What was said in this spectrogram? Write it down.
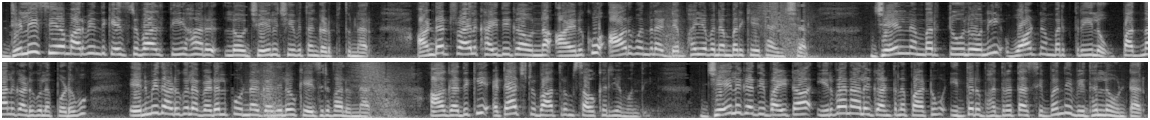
ఢిల్లీ సీఎం అరవింద్ కేజ్రీవాల్ తీహార్లో జైలు జీవితం గడుపుతున్నారు. అండర్ ట్రయల్ ఖైదీగా ఉన్న ఆయనకు ఆరు వందల డెబ్బైవ నెంబర్ కేటాయించారు. జైల్ నెంబర్ టూలోని వార్డ్ నెంబర్ త్రీలో పద్నాలుగు అడుగుల పొడవు ఎనిమిది అడుగుల వెడల్పు ఉన్న గదిలో కేజ్రీవాల్ ఉన్నారు. ఆ గదికి అటాచ్డ్ బాత్రూమ్ సౌకర్యం ఉంది. జైలు గది బయట ఇరవై నాలుగు గంటల పాటు ఇద్దరు భద్రతా సిబ్బంది విధుల్లో ఉంటారు.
